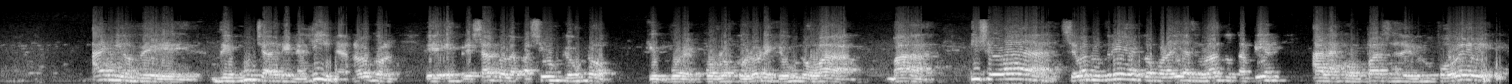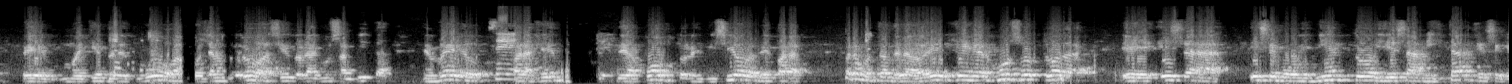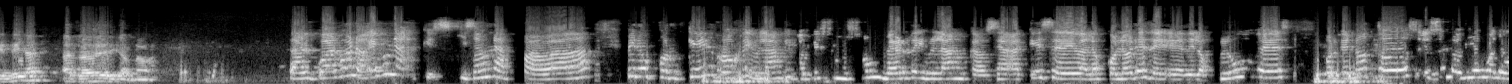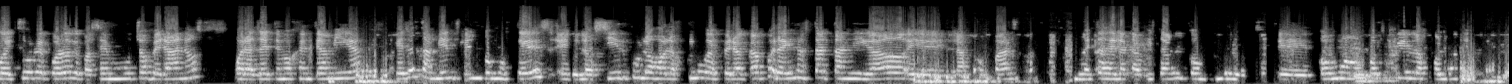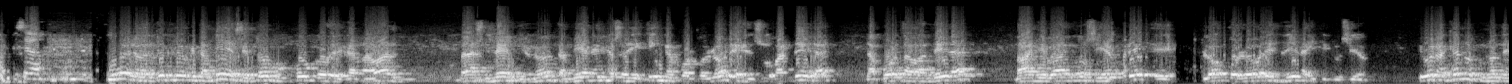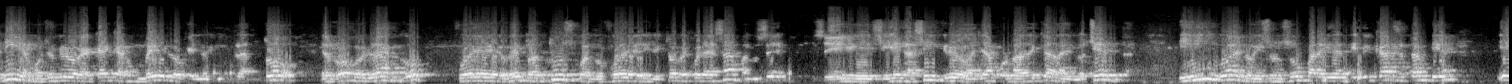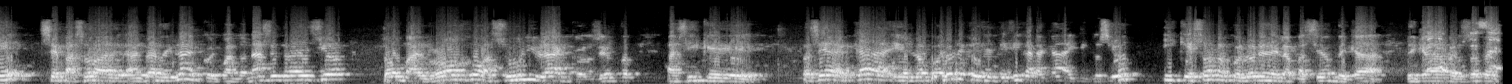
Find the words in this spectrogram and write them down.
años de, mucha adrenalina, ¿no? Con, eh, expresando la pasión que uno, que por, los colores que uno va, va y se va, se va nutriendo por ahí ayudando también a las comparsas del grupo B, eh, metiéndole tu voz, apoyándolo, haciéndole algún zambita en veo, para gente de apóstoles, misiones, para, para un montón de lados. Es, hermoso toda eh, esa ese movimiento y esa amistad que se genera a través del carnaval. Tal cual, bueno, es una, quizá una pavada, pero ¿por qué roja y blanca y por qué es un son verde y blanca? O sea, ¿a qué se debe? ¿A los colores de, de los clubes? Porque no todos, eso lo vi en Gualeguaychú, recuerdo que pasé muchos veranos por allá tengo gente amiga, que ellos también tienen como ustedes eh, los círculos o los clubes, pero acá por ahí no está tan ligado eh, las comparsas nuestras de la capital con clubes. Eh, ¿Cómo construyen los colores? Bueno, yo creo que también se toma un poco del carnaval brasileño, ¿no? También ellos se distinguen por colores en sus banderas, la porta bandera va llevando siempre eh, los colores de la institución. Y bueno, acá no, teníamos, yo creo que acá en Carumbé lo que implantó el rojo y blanco fue Reto Antús cuando fue director de Escuela de Samba, no sé si, si, es así, creo, allá por la década del 80. Y bueno, y son, son para identificarse también, y se pasó al, verde y blanco, y cuando nace tradición, toma el rojo, azul y blanco, ¿no es cierto? Así que, o sea, cada, eh, los colores que identifican a cada institución y que son los colores de la pasión de cada, de cada persona.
